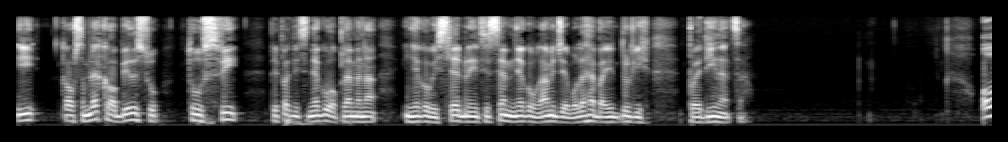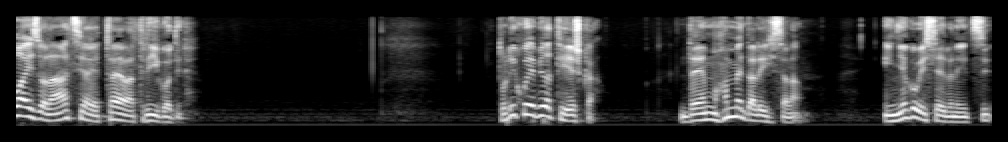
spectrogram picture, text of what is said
i, kao što sam rekao, bili su tu svi pripadnici njegovog plemena i njegovi sljedbenici, sem njegovog Amidže Leheba i drugih pojedinaca. Ova izolacija je trajala tri godine. Toliko je bila teška da je Muhammed a.s. i njegovi sljedbenici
